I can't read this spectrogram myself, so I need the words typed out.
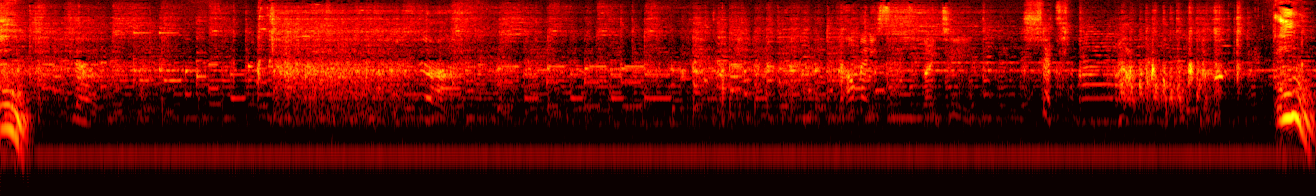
Ooh. How many? 19. Shit! Ooh.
